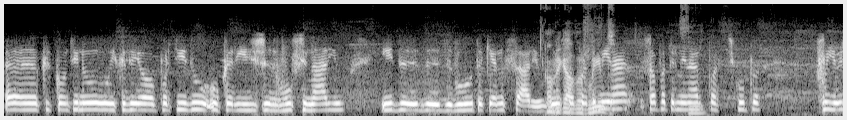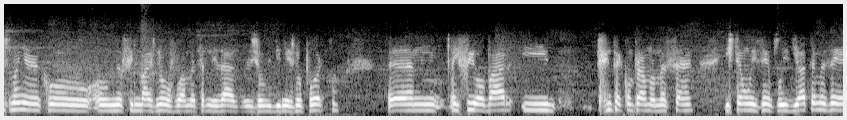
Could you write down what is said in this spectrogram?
eh, que continue e que dê ao partido o cariz revolucionário e de, de, de luta que é necessário. Obrigado, só, para terminar, só para terminar, Sim. peço desculpa, fui hoje de manhã com o meu filho mais novo à maternidade, Júlio Diniz, no Porto, um, e fui ao bar e tentei comprar uma maçã isto é um exemplo idiota, mas é,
